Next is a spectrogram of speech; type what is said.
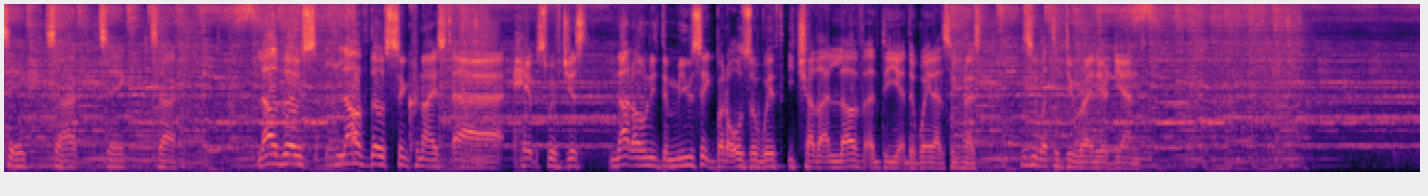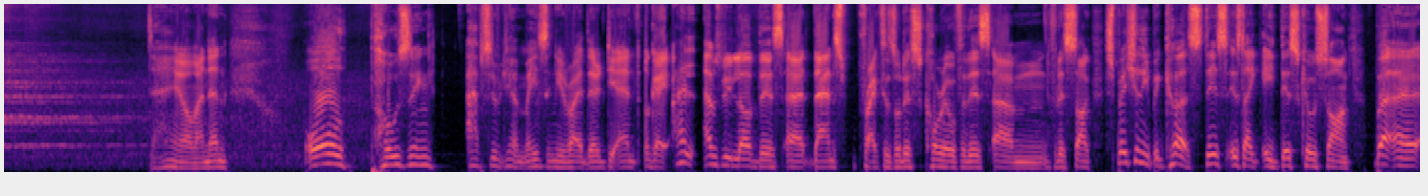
Tick tock, tick tock. Love those, love those synchronized uh, hips with just not only the music but also with each other. I love the the way that's synchronized. Let's see what to do right here at the end. Damn, and then all posing absolutely amazingly right there at the end. Okay, I absolutely love this uh, dance practice or this choreo for this um for this song, especially because this is like a disco song. But uh,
